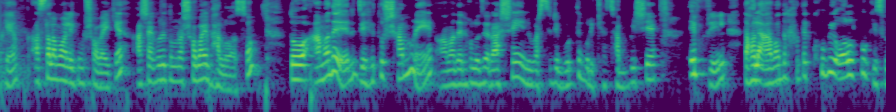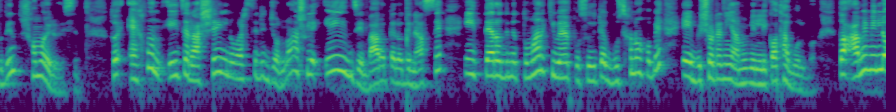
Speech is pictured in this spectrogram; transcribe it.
ওকে আসসালামু আলাইকুম সবাইকে। আশা করি তোমরা সবাই ভালো আছো। তো আমাদের যেহেতু সামনে আমাদের হলো যে রাজশাহী ইউনিভার্সিটি ভর্তি পরীক্ষা ছাব্বিশে এপ্রিল, তাহলে আমাদের হাতে খুবই অল্প কিছুদিন সময় রয়েছে। তো এখন এই যে রাজশাহী ইউনিভার্সিটির জন্য আসলে এই যে বারো তেরো দিন আছে, এই তেরো দিনে তোমার কীভাবে প্রস্তুতিটা গুছানো হবে, এই বিষয়টা নিয়ে আমি মেনলি কথা বলব। তো আমি মেনলি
